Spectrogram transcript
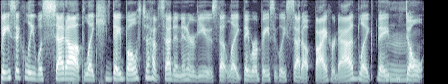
basically was set up like he, they both have said in interviews that like they were basically set up by her dad like they Mm. don't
